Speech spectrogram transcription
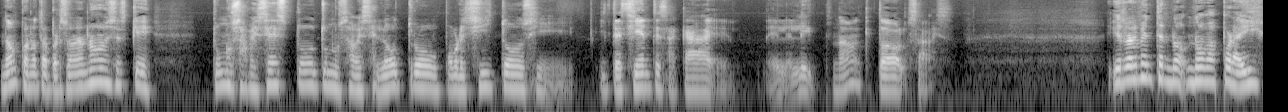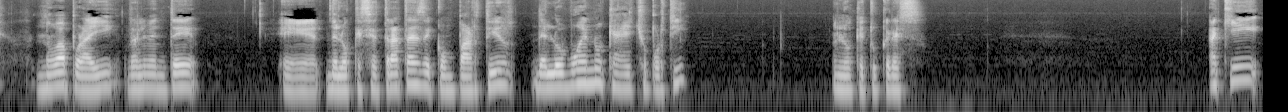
¿no? Con otra persona, no, es, que tú no sabes esto, tú no sabes el otro, pobrecitos, y, y te sientes acá el, el, elite, ¿no? Que todo lo sabes. Y realmente no, no va por ahí, no va por ahí, realmente eh, de lo que se trata es de compartir de lo bueno que ha hecho por ti, en lo que tú crees. Aquí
